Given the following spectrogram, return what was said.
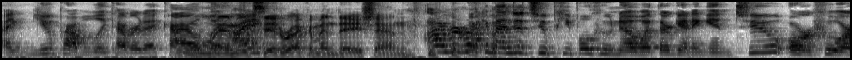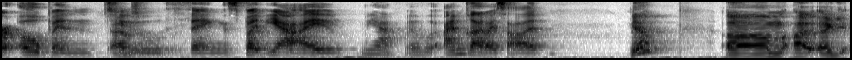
I, you probably covered it, Kyle. but I- Limited recommendation. I would recommend it to people who know what they're getting into or who are open to Absolutely. things. But yeah, I yeah, I'm glad I saw it. Yeah. Um. I, I-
